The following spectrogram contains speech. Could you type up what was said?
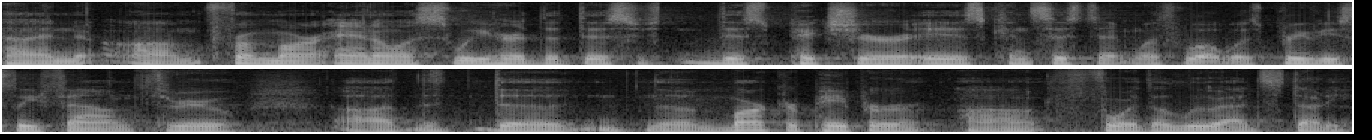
And um, from our analysts, we heard that this, this picture is consistent with what was previously found through uh, the, the, the, marker paper uh, for the LUAD study.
